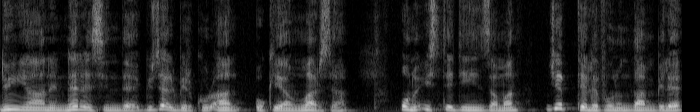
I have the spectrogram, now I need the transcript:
dünyanın neresinde güzel bir Kur'an okuyan varsa onu istediğin zaman cep telefonundan bile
